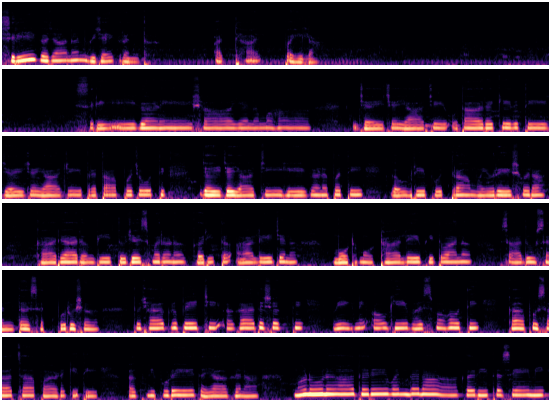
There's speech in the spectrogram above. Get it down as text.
श्री गजानन विजय ग्रंथ अध्याय पहिला. श्री गणेशाय नमः. जय जयाची उदार कीर्ती जय जयाची प्रताप ज्योती जय जयाची हे गणपती गौरीपुत्रा मयुरेश्वरा कार्यारंभी तुझे स्मरण करीत आले जन मोठमोठाले विद्वान साधू संत सत्पुरुष तुझ्या कृपेची अगाध शक्ती विघ्ने अवघी भस्म होती कापुसाचा पाड किती अग्निपुढे दयाघना म्हणून आदरे वंदना करीतसे मी.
